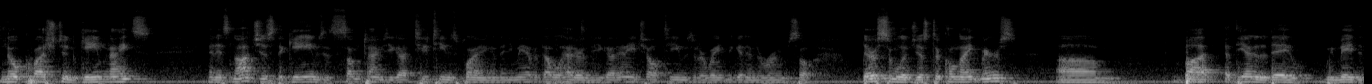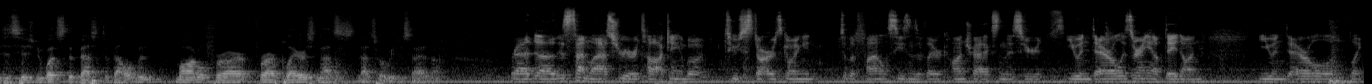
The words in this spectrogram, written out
no question, game nights, and it's not just the games, it's sometimes you got two teams playing, and then you may have a doubleheader, and then you got NHL teams that are waiting to get into rooms. So, there's some logistical nightmares. Um, but at the end of the day, we made the decision, what's the best development model for our, for our players, and that's, that's what we decided on. Brad, uh, this time last year we were talking about two stars going into the final seasons of their contracts, and this year it's you and Darryl. Is there any update on you and Darryl like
